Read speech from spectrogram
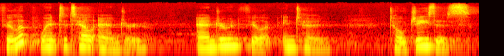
Philip went to tell Andrew. Andrew and Philip, in turn, told Jesus.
